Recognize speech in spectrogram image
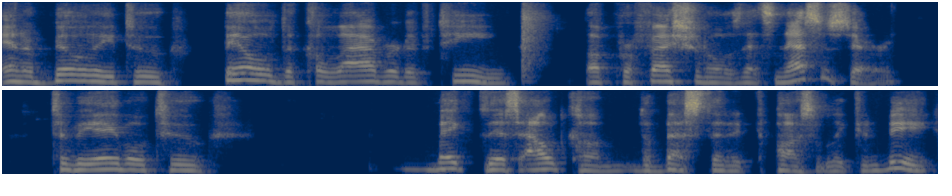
and ability to build the collaborative team of professionals that's necessary to be able to make this outcome the best that it possibly can be.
